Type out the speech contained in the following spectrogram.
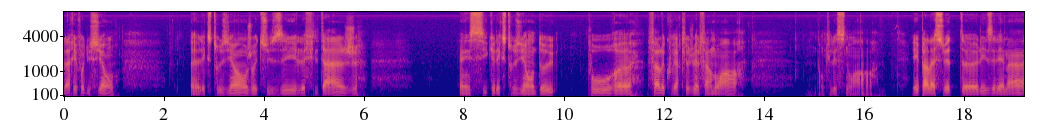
la révolution, l'extrusion, je vais utiliser le filetage, ainsi que l'extrusion 2 pour faire le couvercle, je vais le faire noir. Donc lisse noire. Et par la suite, euh, les éléments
